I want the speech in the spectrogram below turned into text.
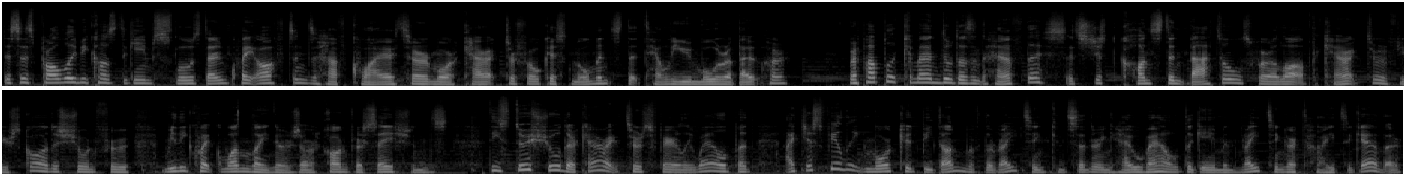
This is probably because the game slows down quite often to have quieter, more character-focused moments that tell you more about her. Republic Commando doesn't have this, it's just constant battles where a lot of the character of your squad is shown through really quick one-liners or conversations. These do show their characters fairly well, but I just feel like more could be done with the writing considering how well the game and writing are tied together.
